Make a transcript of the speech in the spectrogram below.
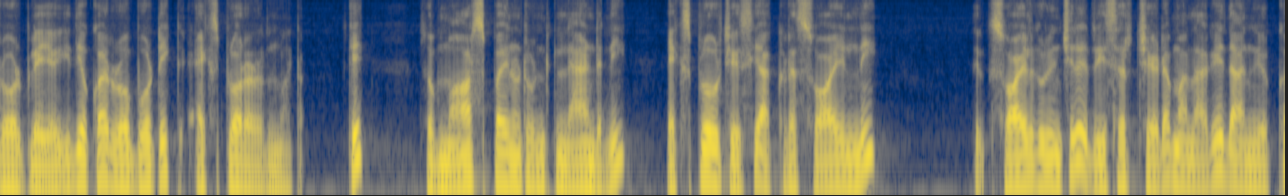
రోల్ ప్లే ఇది ఒక రోబోటిక్ ఎక్స్ప్లోరర్ అనమాట ఓకే? సో మార్స్ పైనటువంటి ల్యాండ్ని ఎక్స్ప్లోర్ చేసి అక్కడ సాయిల్ని సాయిల్ గురించి రీసెర్చ్ చేయడం అలాగే దాని యొక్క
